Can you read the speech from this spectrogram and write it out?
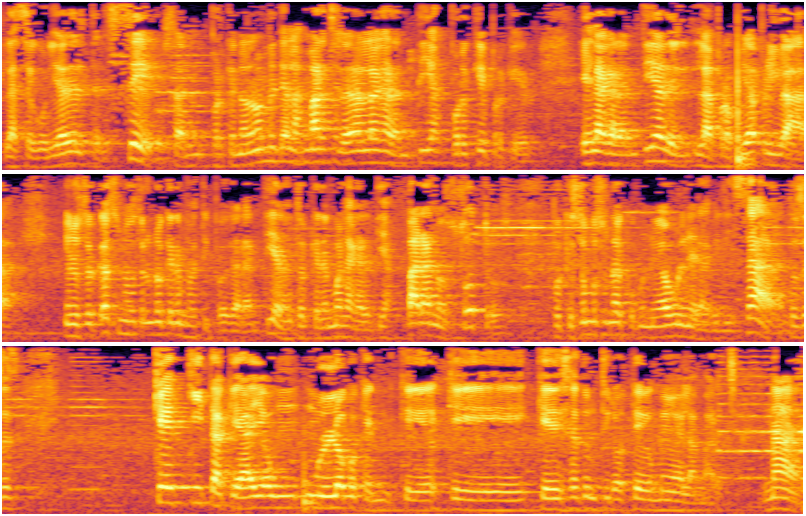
la seguridad del tercero, porque normalmente a las marchas le dan las garantías, ¿por qué? Porque es la garantía de la propiedad privada. En nuestro caso nosotros no queremos ese tipo de garantías, nosotros queremos las garantías para nosotros, porque somos una comunidad vulnerabilizada. Entonces, ¿qué quita que haya un, loco que, que, que, desate un tiroteo en medio de la marcha? Nada,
